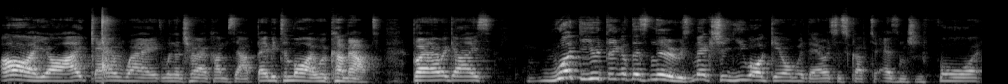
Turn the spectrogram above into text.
Oh, y'all, I can't wait when the trailer comes out. Maybe tomorrow it will come out. But anyway, guys, what do you think of this news? Make sure you all get over there and subscribe to SMG4.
